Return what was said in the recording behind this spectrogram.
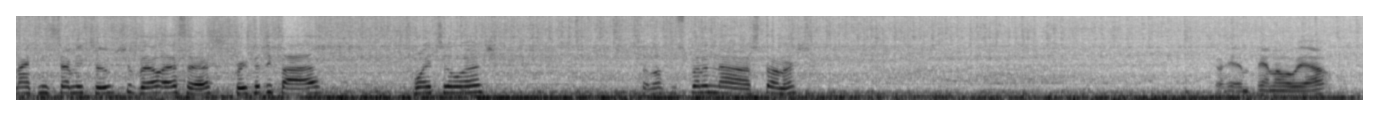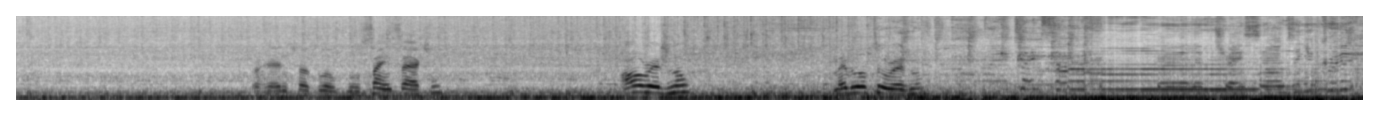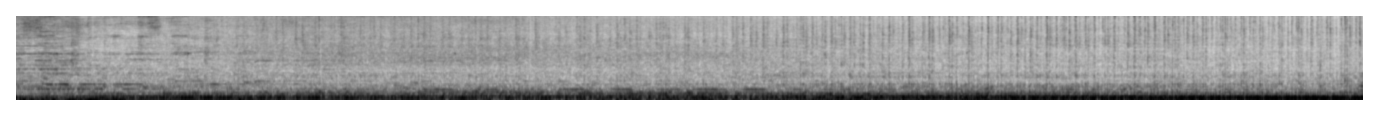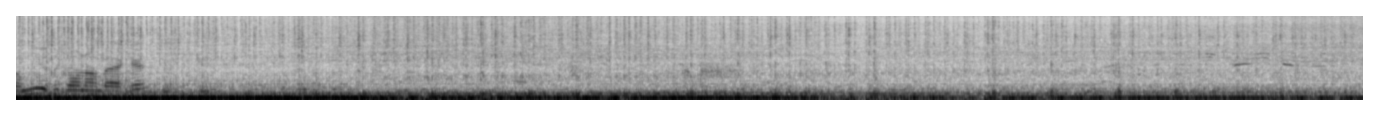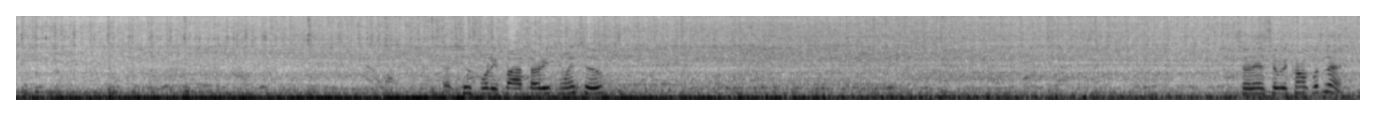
1972 Chevelle SS 355 22 inch. Sitting on some spinning uh, stunners. Go ahead and pan all the way out. Go ahead and show a little, little Saints action. All original. Maybe a little too original. That's 245 30 22. Tune in till we come up with next.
